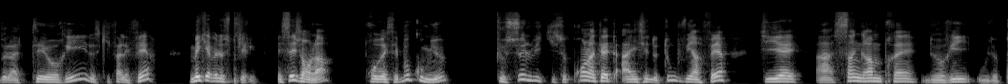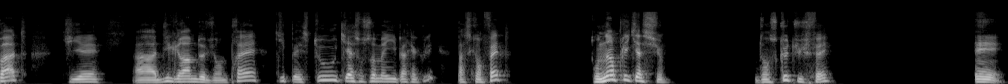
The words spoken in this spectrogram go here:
de la théorie, de ce qu'il fallait faire, mais qui avaient le spirit. Et ces gens-là progressaient beaucoup mieux que celui qui se prend la tête à essayer de tout bien faire, qui est à 5 grammes près de riz ou de pâtes, qui est à 10 grammes de viande près, qui pèse tout, qui a son sommeil hyper calculé. Parce qu'en fait, ton implication dans ce que tu fais est,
